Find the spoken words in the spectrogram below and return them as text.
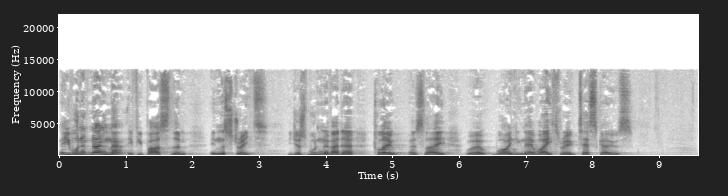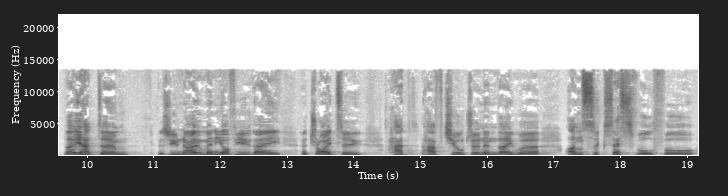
Now, you wouldn't have known that if you passed them in the street. You just wouldn't have had a clue as they were winding their way through Tesco's. They had, um, as you know, many of you, they had tried to had, have children and they were unsuccessful for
